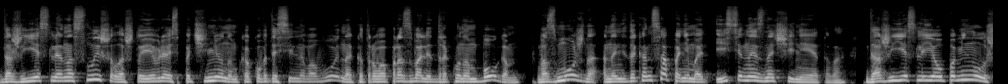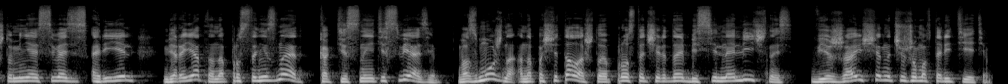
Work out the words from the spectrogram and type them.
Даже если она слышала, что я являюсь подчиненным какого-то сильного воина, которого прозвали драконом-богом, возможно, она не до конца понимает истинное значение этого. Даже если я упомянул, что у меня есть связи с Ариэль, вероятно, она просто не знает, как тесны эти связи. Возможно, она посчитала, что я просто очередная бессильная личность, въезжающая на чужом авторитете.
